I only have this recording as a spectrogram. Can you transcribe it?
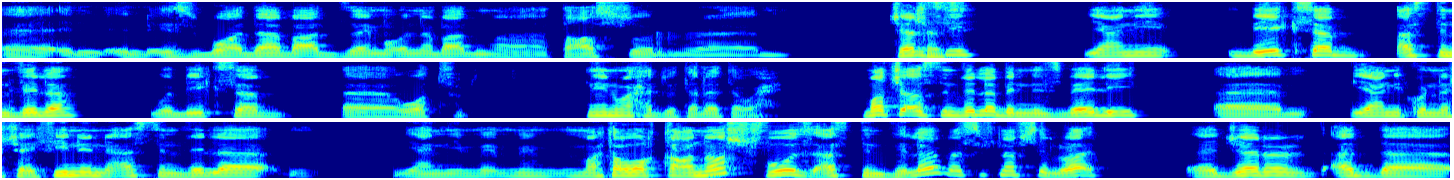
آه، ال- الأسبوع ده بعد زي ما قلنا بعد ما تعثر آه، تشيلسي. يعني بيكسب استون فيلا وبيكسب آه، واتفورد. 2 1 و3 1 ماتش أستون فيلا بالنسبة لي يعني كنا شايفين إن أستون فيلا يعني ما توقعناش فوز أستون فيلا بس في نفس الوقت آه، جيرارد أدى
